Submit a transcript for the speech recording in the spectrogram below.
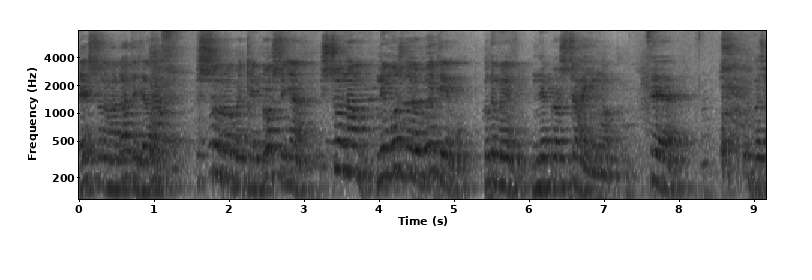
дещо нагадати для нас, що робить непрощення, що нам не можна робити, коли ми не прощаємо. Це хочу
